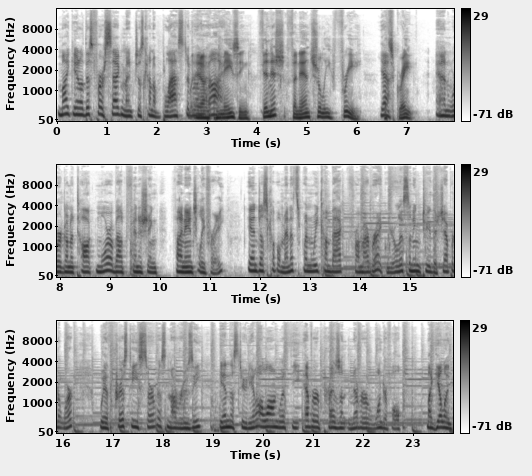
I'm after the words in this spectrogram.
Mike, you know, this first segment just kind of blasted right yeah, by. Amazing. Finish financially free. Yeah. That's great. And we're going to talk more about finishing financially free in just a couple minutes when we come back from our break. We are listening to The Shepherd at Work with Kristi Service Nowrouzi in the studio, along with the ever present, never wonderful Mike Gillen.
